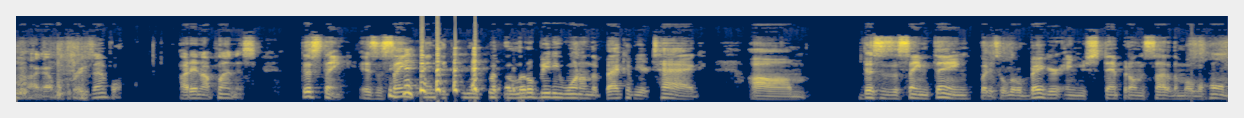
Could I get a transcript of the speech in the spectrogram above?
I got one for example. I did not plan this. This thing is the same thing that you would put the little bitty one on the back of your tag. Um, this is the same thing, but it's a little bigger, and you stamp it on the side of the mobile home,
